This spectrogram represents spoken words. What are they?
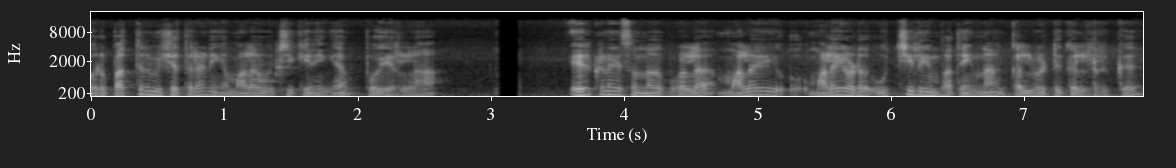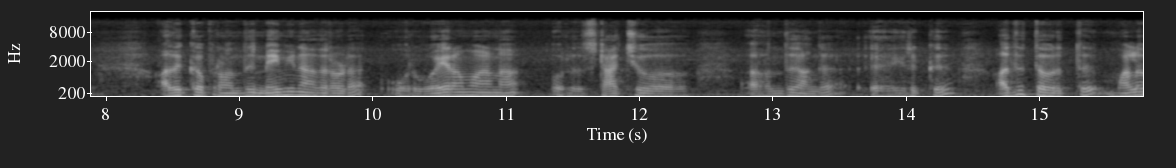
ஒரு பத்து நிமிஷத்தில் நீங்கள் மலை உச்சிக்கு நீங்கள் போயிடலாம் ஏற்கனவே சொன்னது போல் மலை மலையோட உச்சிலையும் பார்த்தீங்கன்னா கல்வெட்டுக்கள் இருக்குது அதுக்கப்புறம் வந்து நெய்மிநாதரோட ஒரு உயரமான ஒரு ஸ்டாச்சு வந்து அங்கே இருக்குது அது தவிர்த்து மலை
